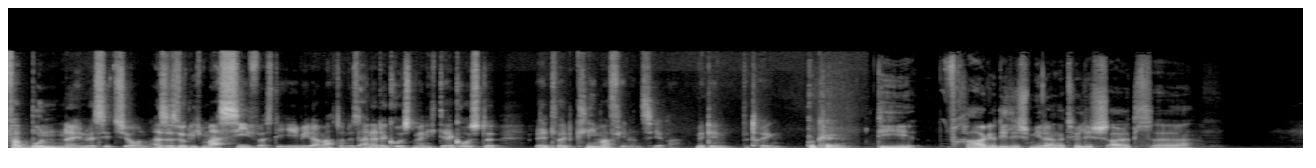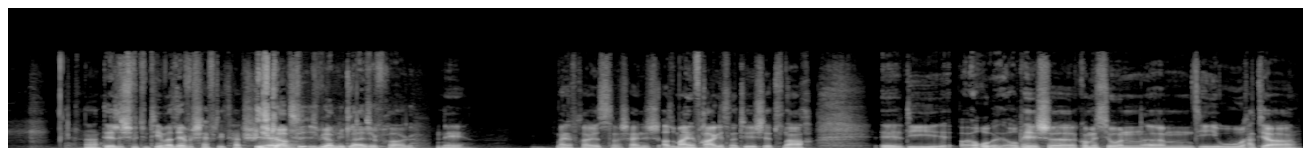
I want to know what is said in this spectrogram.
verbundene Investitionen. Also es ist wirklich massiv, was die EIB da macht und ist einer der größten, wenn nicht der größte weltweit Klimafinanzierer mit den Beträgen. Okay. Die Frage, die sich mir da natürlich als äh, na, der sich mit dem Thema sehr beschäftigt hat, stellt. Ich glaube, wir haben die gleiche Frage. Nee. Meine Frage ist wahrscheinlich, also meine Frage ist natürlich jetzt nach, äh, die Euro Europäische Kommission, ähm, die EU hat ja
